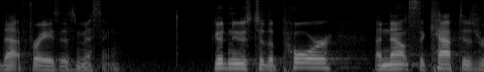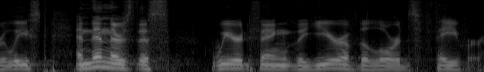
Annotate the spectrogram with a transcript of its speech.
that phrase is missing. Good news to the poor, announce the captives released. And then there's this weird thing the year of the Lord's favor.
